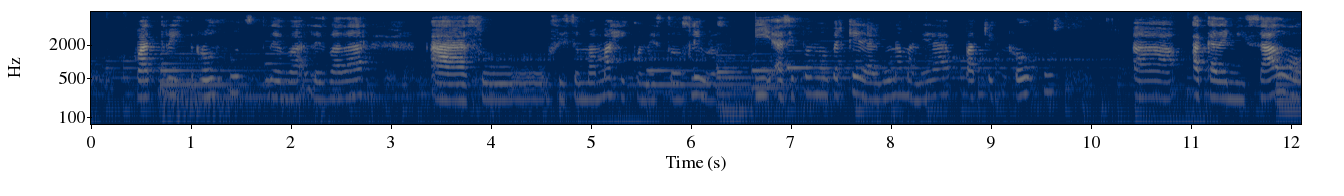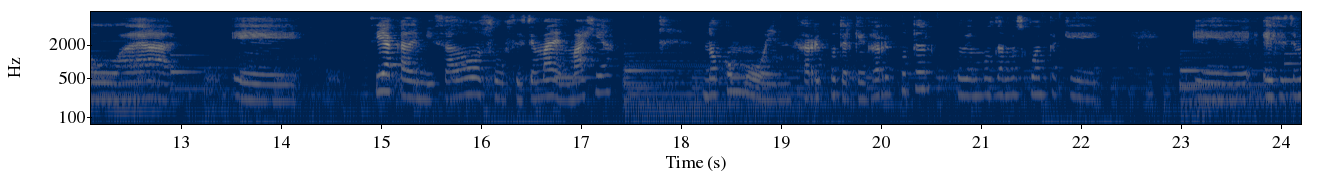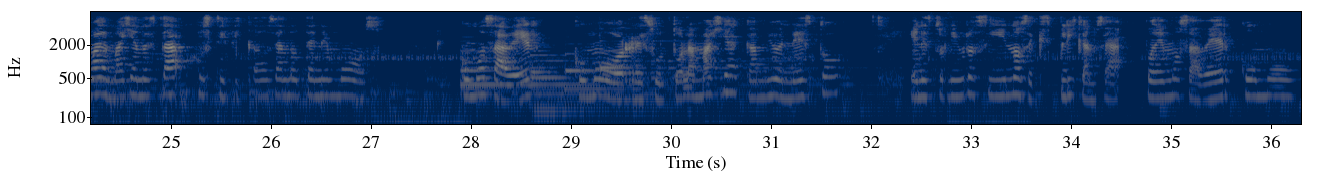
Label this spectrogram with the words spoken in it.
Patrick Rothfuss les les va a dar a su sistema mágico en estos libros. Y así podemos ver que de alguna manera Patrick Rothfuss ha academizado o ha eh, sí, academizado su sistema de magia. No como en Harry Potter, que en Harry Potter podemos darnos cuenta que eh, el sistema de magia no está justificado, o sea, no tenemos cómo saber cómo resultó la magia. A cambio, en esto, en estos libros sí nos explican, o sea, podemos saber cómo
